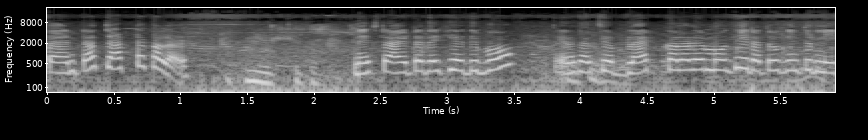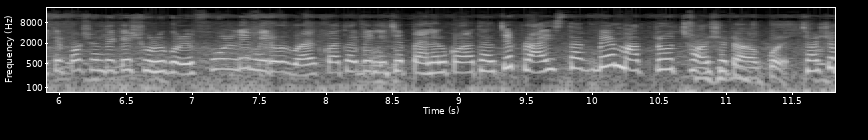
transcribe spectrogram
প্যান্টটা চারটা কালার নেক্সট আইটা দেখিয়ে দিব। এটা থাকছে ব্ল্যাক কালারের মধ্যে এটাতেও কিন্তু নেকের পশন থেকে শুরু করে ফুললি মিরর ওয়ার্ক করা থাকবে নিচে প্যানেল করা থাকছে। প্রাইস থাকবে মাত্র ছয়শো টাকা করে। ছয়শো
